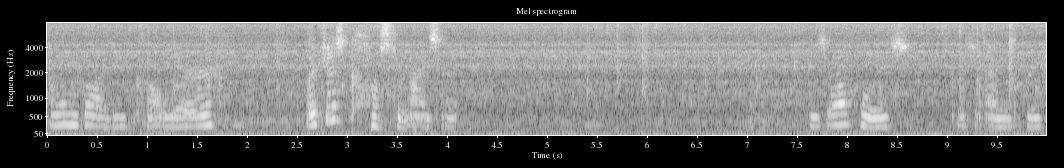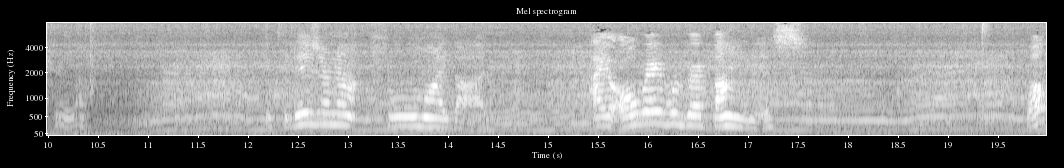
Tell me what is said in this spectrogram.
Chrome body color. Let's just customize it. Is that police? I'm pretty sure that. If it is or not, oh my god. I already regret buying this. Well,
